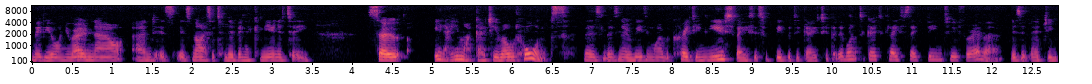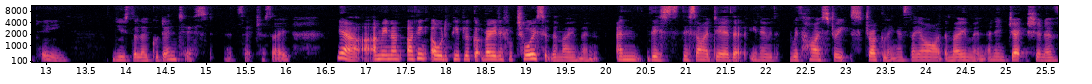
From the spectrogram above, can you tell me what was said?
maybe you're on your own now and it's it's nicer to live in a community. So you know you might go to your old haunts. There's there's no reason why we're creating new spaces for people to go to, but they want to go to places they've been to forever, visit their GP, use the local dentist, etc. So, yeah, I mean, I, I, think older people have got very little choice at the moment, and this this idea that you know, with high streets struggling as they are at the moment, an injection of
